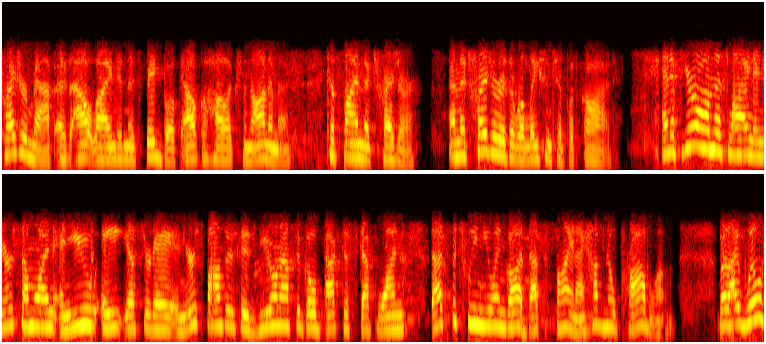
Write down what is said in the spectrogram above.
treasure map as outlined in this big book, Alcoholics Anonymous, to find the treasure. And the treasure is a relationship with God. And if you're on this line and you're someone and you ate yesterday and your sponsor says you don't have to go back to step one, that's between you and God. That's fine. I have no problem. But I will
